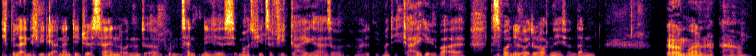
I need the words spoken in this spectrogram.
ich will eigentlich wie die anderen DJs sein und äh, Produzent nicht. Es ist immer viel zu viel Geige, also immer die Geige überall. Das wollen die Leute doch nicht. Und dann irgendwann ähm,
